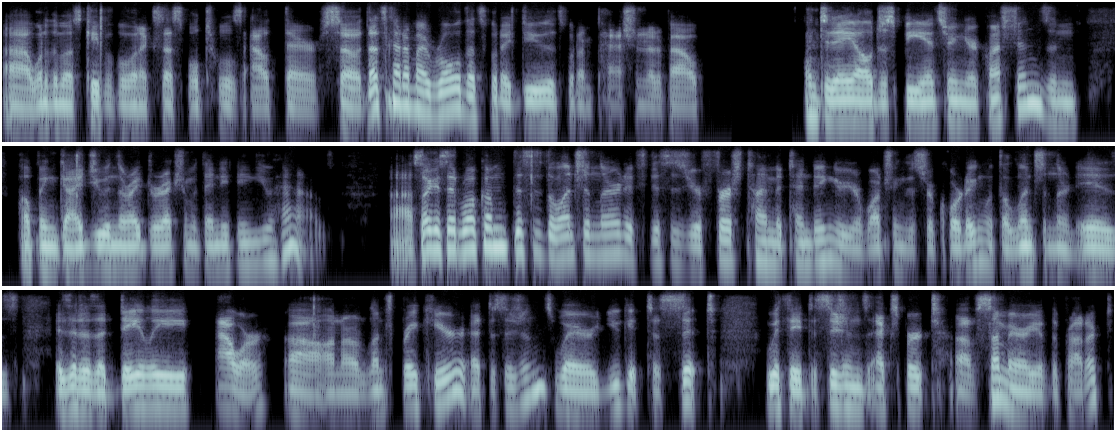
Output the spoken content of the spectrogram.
uh, one of the most capable and accessible tools out there. So that's kind of my role. That's what I do. That's what I'm passionate about. And today I'll just be answering your questions and helping guide you in the right direction with anything you have. Uh, so like I said, welcome. This is the Lunch and Learn. If this is your first time attending or you're watching this recording, what the Lunch and Learn is, is it is a daily hour uh, on our lunch break here at Decisions where you get to sit with a decisions expert of some area of the product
